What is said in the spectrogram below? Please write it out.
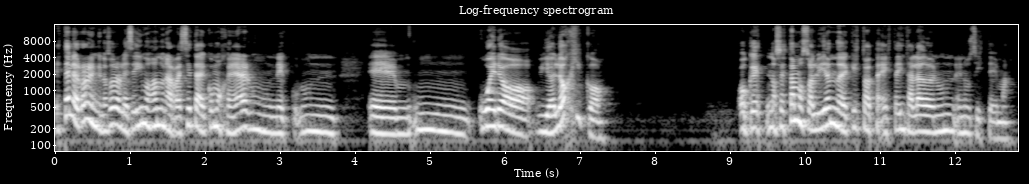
¿Está el error en que nosotros le seguimos dando una receta de cómo generar un, em, cuero biológico? ¿O que nos estamos olvidando de que esto está instalado en un sistema?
